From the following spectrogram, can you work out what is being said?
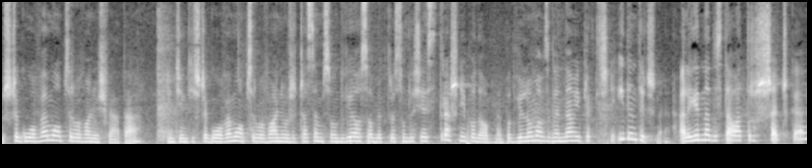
szczegółowemu obserwowaniu świata i dzięki szczegółowemu obserwowaniu, że czasem są dwie osoby, które są do siebie strasznie podobne, pod wieloma względami praktycznie identyczne, ale jedna dostała troszeczkę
